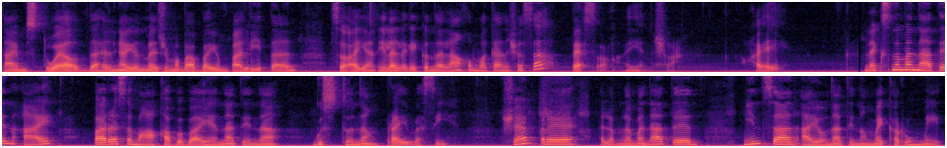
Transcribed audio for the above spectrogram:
times 12, dahil ngayon medyo mababa yung palitan. So, ayan, ilalagay ko na lang kung magkano siya sa peso. Ayan siya. Okay? Next naman natin ay para sa mga kababayan natin na gusto ng privacy. Siyempre, alam naman natin, minsan ayaw natin ng may ka-roommate.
